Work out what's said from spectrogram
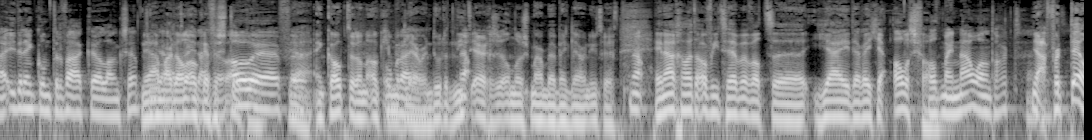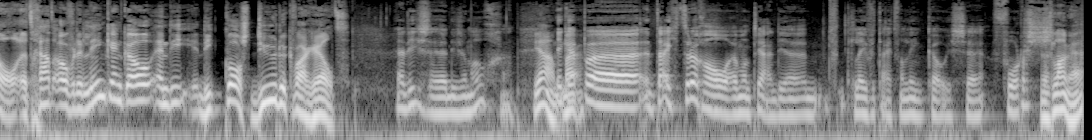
Nou, iedereen komt er vaak eh, langs. Hè, Ja, maar dan A2 ook even stoppen. Oh, even, ja, en koop er dan ook je omrijden. McLaren. Doe dat niet ergens anders, maar bij McLaren Utrecht. Ja. En nou gaan we het over iets hebben wat eh, jij, daar weet je alles van. Wat mij nauw aan het hart. eh, Ja, vertel. Het gaat over de Link Co. En die, die kost duurder qua geld. ja, die, is, die is omhoog gegaan. Ja, ik maar heb een tijdje terug al, want ja, de, de leeftijd van Linko is fors. dat is lang hè?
